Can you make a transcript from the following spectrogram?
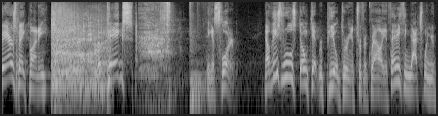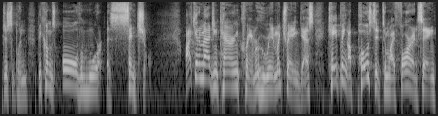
Bears make money. But pigs, they get slaughtered. Now, these rules don't get repealed during a terrific rally. If anything, that's when your discipline becomes all the more essential. I can imagine Karen Cramer, who ran my trading desk, taping a post it to my forehead saying,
